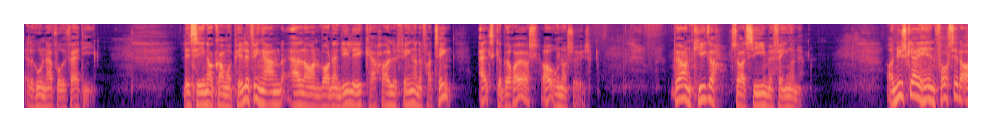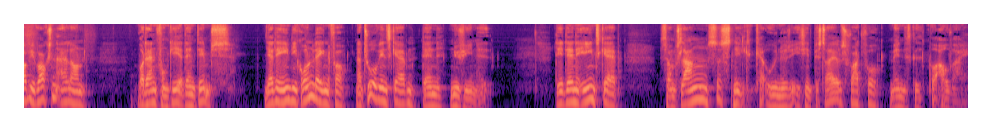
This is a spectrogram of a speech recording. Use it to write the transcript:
eller hun har fået fat i. Lidt senere kommer pillefingeren, hvor den lille ikke kan holde fingrene fra ting. Alt skal berøres og undersøges. Børn kigger, så at sige, med fingrene. Og nysgerrigheden fortsætter op i voksenalderen. Hvordan fungerer den dims? Ja, det er egentlig grundlæggende for naturvidenskaben, denne nyfinhed. Det er denne egenskab, som slangen så snilt kan udnytte i sin bestræbelse for at få mennesket på afveje.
